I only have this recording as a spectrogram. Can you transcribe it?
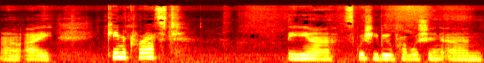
Uh, I came across the uh, Squishy Boo publishing on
